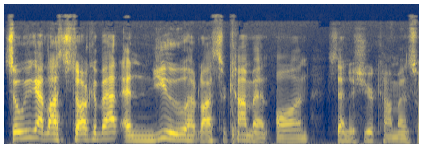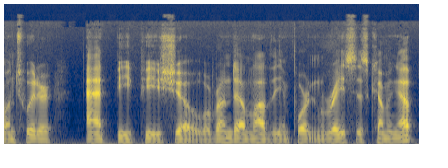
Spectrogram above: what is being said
So we've got lots to talk about, and you have lots to comment on. Send us your comments on Twitter at BP Show. We'll run down a lot of the important races coming up.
